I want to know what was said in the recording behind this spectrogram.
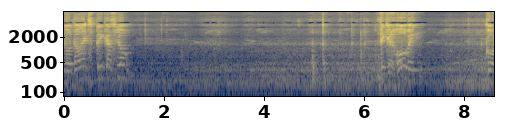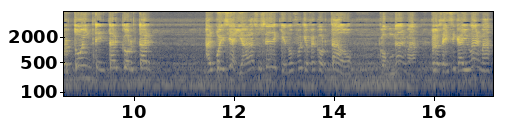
se nos da una explicación de que el joven cortó intentar cortar al policía y ahora sucede que no fue que fue cortado con un arma, pero se dice que hay un arma,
